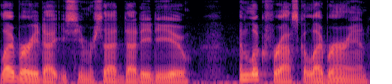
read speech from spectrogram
library.ucmerced.edu and look for Ask a Librarian.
